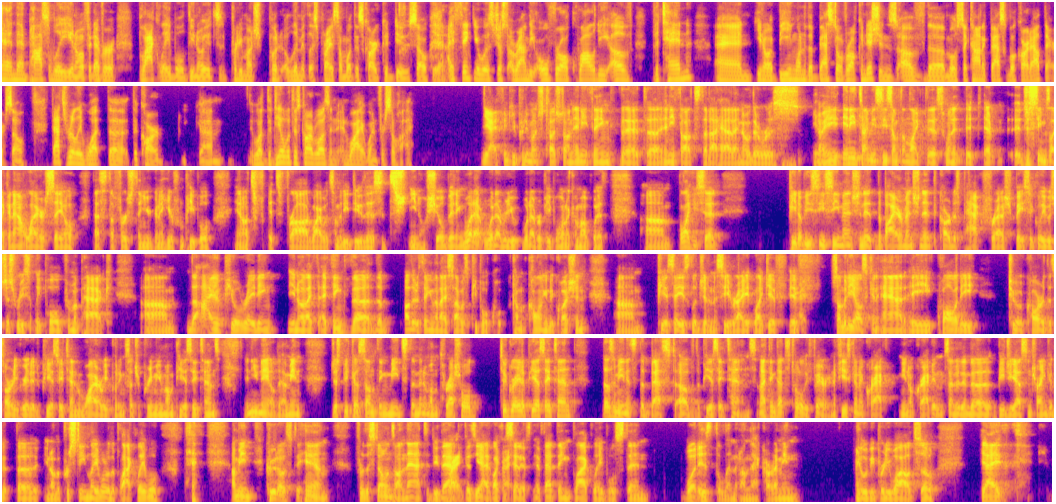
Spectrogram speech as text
and then possibly you know if it ever black labeled you know it's pretty much put a limitless price on what this card could do. So yeah. i think it was just around the overall quality of the 10 and you know it being one of the best overall conditions of the most iconic basketball card out there. So that's really what the the card um what the deal with this card was and, and why it went for so high yeah, I think you pretty much touched on anything that uh, any thoughts that I had. I know there was, you know, any anytime you see something like this, when it it it just seems like an outlier sale, that's the first thing you're going to hear from people. You know, it's it's fraud. Why would somebody do this? It's you know, shill bidding, whatever, whatever you whatever people want to come up with. Um, but like you said, PWCC mentioned it. The buyer mentioned it. The card is pack fresh. Basically, it was just recently pulled from a pack. Um, the eye appeal rating, you know, I, I think the the other thing that I saw was people co- calling into question um, PSA's legitimacy, right? Like if if right. somebody else can add a quality to a card that's already graded a PSA 10, why are we putting such a premium on PSA 10s? And you nailed it. I mean, just because something meets the minimum threshold to grade a PSA 10 doesn't mean it's the best of the PSA 10s. And I think that's totally fair. And if he's going to crack, you know, crack it and send it into BGS and try and get it the, you know, the pristine label or the black label, I mean, kudos to him for the stones on that to do that right. because yeah like right. you said if, if that thing black labels then what is the limit on that card i mean it would be pretty wild so yeah I,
